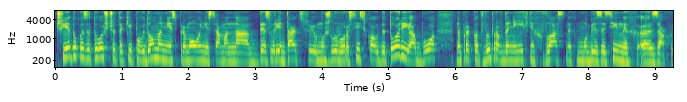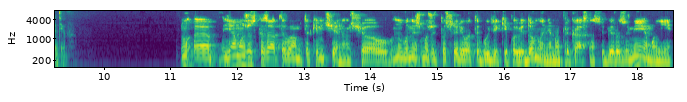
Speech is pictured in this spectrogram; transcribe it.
Чи є докази того, що такі повідомлення спрямовані саме на дезорієнтацію, можливо, російської аудиторії, або, наприклад, виправдання їхніх власних мобілізаційних е, заходів? Ну е, я можу сказати вам таким чином, що ну вони ж можуть поширювати будь-які повідомлення. Ми прекрасно собі розуміємо, і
